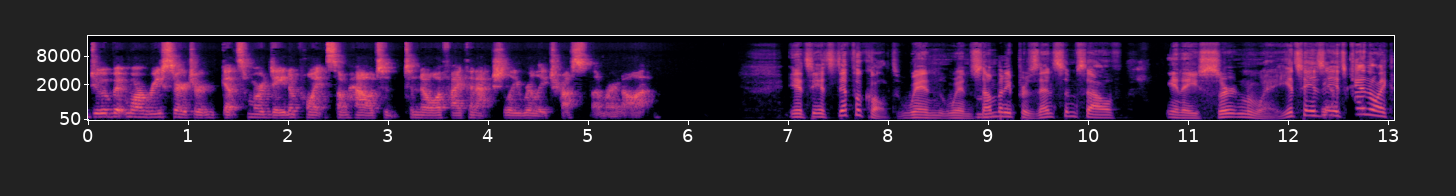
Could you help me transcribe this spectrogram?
do a bit more research or get some more data points somehow to to know if I can actually really trust them or not? It's it's difficult when when mm-hmm. somebody presents themselves in a certain way. It's it's, yeah. it's kind of like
